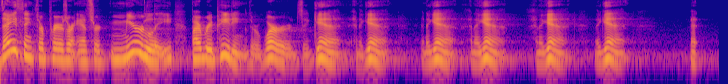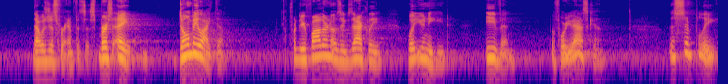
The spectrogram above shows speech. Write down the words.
they think their prayers are answered merely by repeating their words again and again and again and again and again and again. And That was just for emphasis. Verse 8 Don't be like them, for your Father knows exactly what you need, even before you ask Him. This simply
